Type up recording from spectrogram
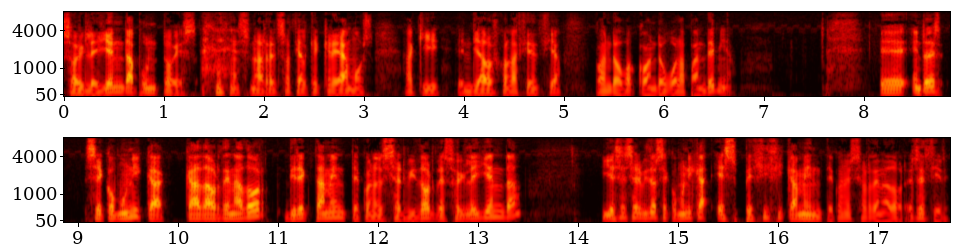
soyleyenda.es. es una red social que creamos aquí en Diálogos con la Ciencia cuando, hubo la pandemia. Eh, entonces, se comunica cada ordenador directamente con el servidor de Soy Leyenda y ese servidor se comunica específicamente con ese ordenador. Es decir,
